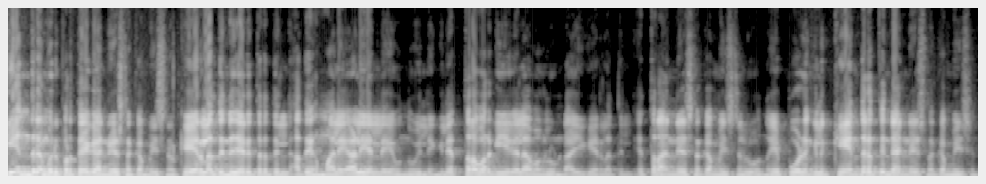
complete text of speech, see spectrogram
കേന്ദ്രം ഒരു പ്രത്യേക അന്വേഷണ കമ്മീഷനോ? കേരളത്തിന്റെ ചരിത്രത്തിൽ അദ്ദേഹം മലയാളിയല്ലേ ഒന്നുമില്ലെങ്കിൽ എത്ര വർഗീയ കലാപങ്ങൾ ഉണ്ടായി കേരളത്തിൽ? എത്ര അന്വേഷണ കമ്മീഷനുകൾ വന്നു? എപ്പോഴെങ്കിലും കേന്ദ്രത്തിന്റെ അന്വേഷണ കമ്മീഷൻ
